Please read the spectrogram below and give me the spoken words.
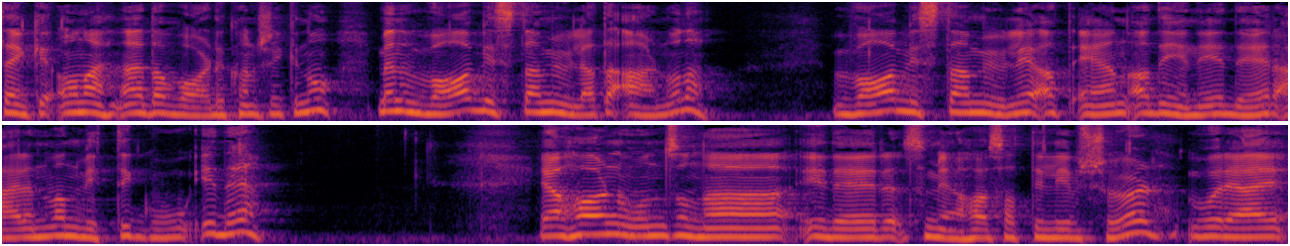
tenker å nei, nei, da var det kanskje ikke noe. Men hva hvis det er mulig at det er noe, da? Hva hvis det er mulig at en av dine ideer er en vanvittig god idé? Jeg har noen sånne ideer som jeg har satt i liv sjøl, hvor jeg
